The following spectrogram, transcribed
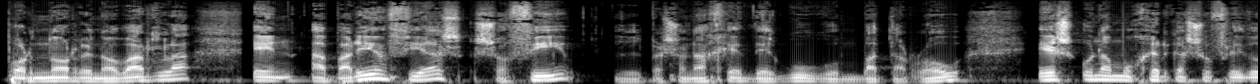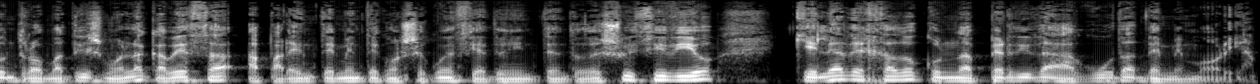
por no renovarla. En Apariencias, Sophie, el personaje de Gugu en Bata Row, es una mujer que ha sufrido un traumatismo en la cabeza, aparentemente consecuencia de un intento de suicidio que le ha dejado con una pérdida aguda de memoria.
